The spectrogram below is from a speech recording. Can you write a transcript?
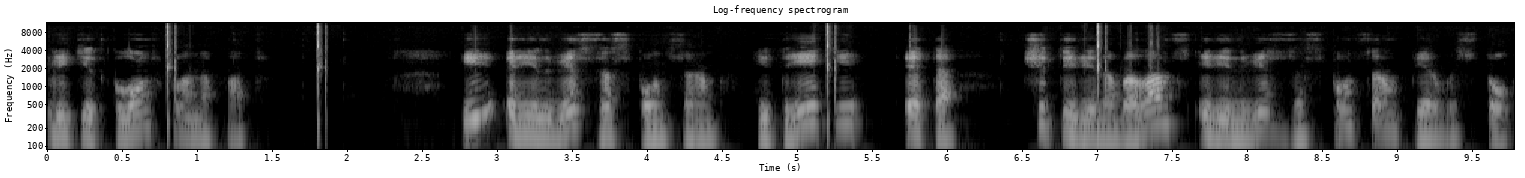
летит клон в клонопад. И реинвест за спонсором. И третий это 4 на баланс и реинвест за спонсором первый стол.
